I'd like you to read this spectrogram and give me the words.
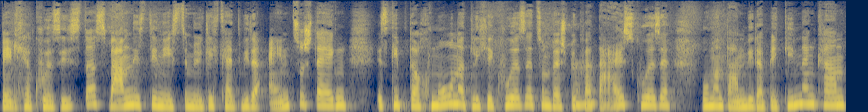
welcher Kurs ist das, wann ist die nächste Möglichkeit, wieder einzusteigen. Es gibt auch monatliche Kurse, zum Beispiel mhm. Quartalskurse, wo man dann wieder beginnen kann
